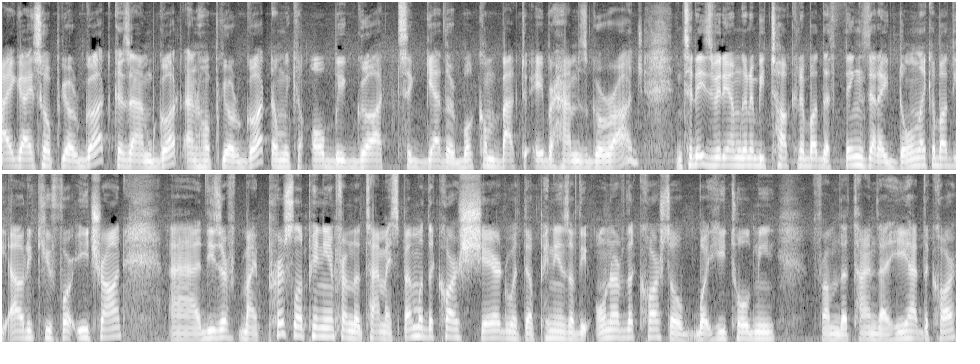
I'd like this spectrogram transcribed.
Hi guys, hope you're good because I'm good and hope you're good and we can all be good together. Welcome back to Abraham's Garage. In today's video, I'm going to be talking about the things that I don't like about the Audi Q4 e-tron. Uh, these are my personal opinion from the time I spent with the car, shared with the opinions of the owner of the car. So what he told me from the time that he had the car.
